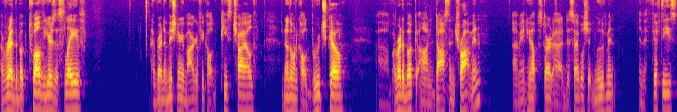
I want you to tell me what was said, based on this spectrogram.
I've read the book 12 Years a Slave. I've read a missionary biography called Peace Child, another one called Bruchko. Um, I read a book on Dawson Trotman, a man who helped start a discipleship movement in the 50s.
